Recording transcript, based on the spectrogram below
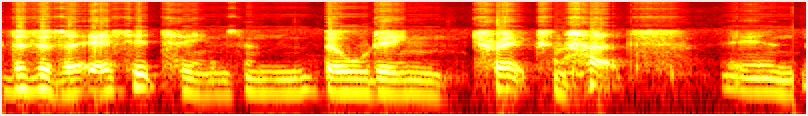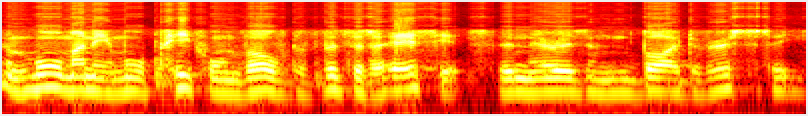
visitor asset teams and building tracks and huts, and, more money and more people involved with visitor assets than there is in biodiversity.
